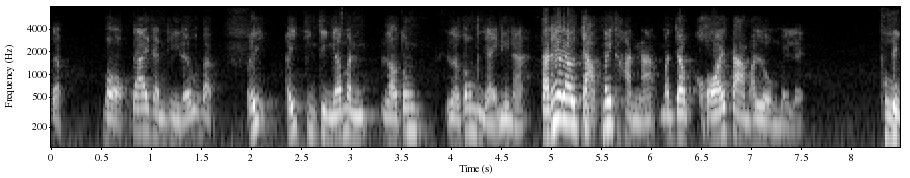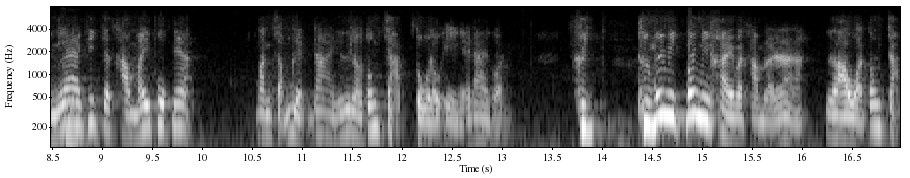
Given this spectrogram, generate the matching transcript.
แบบบอกได้ทันทีแล้วว่าแบบเอ้ยเอ้ยจริง ๆ แล้วมันเราต้องเราต้องเป็นใหญ่นี่นะแต่ถ้าเราจับไม่ทันนะมันจะคล้อยตามอารมณ์ไปเลยถูกสิ่งแรกที่จะทำให้พวกเนี้ยมันสำเร็จได้คือเราต้องจับตัวเราเองให้ได้ก่อน คือ คือไม่มีไม่มีใครมาทำอะไรได้นะเราอะต้องจับ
